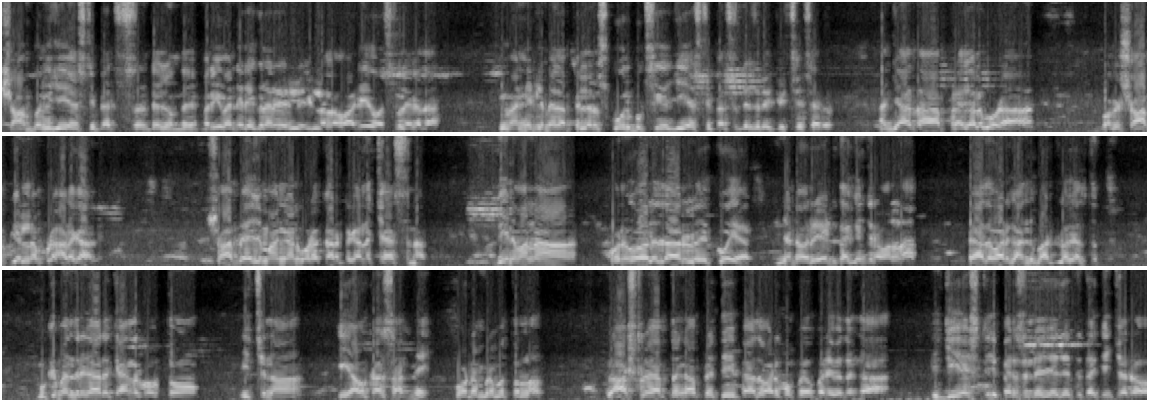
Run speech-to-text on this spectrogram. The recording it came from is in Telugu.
షాంపూలకి జిఎస్టీ పర్సంటేజ్ ఉంది. మరి ఇవన్నీ రెగ్యులర్గా ఇళ్ళలో వాడే వస్తువులే కదా. ఇవన్నిటి మీద పిల్లలు school books GST percentage reduce చేశారు. అంచేత ప్రజలు కూడా ఒక షాప్కి వెళ్ళినప్పుడు అడగాలి. షాప్ యాజమాన్యాలు కూడా కరెక్ట్గానే చేస్తున్నారు. దీనివల్ల కొనుగోలుదారులు ఎక్కువయ్యారు. ఎందుకంటే రేటు తగ్గించడం వలన పేదవాడికి అందుబాటులోకి వెళ్తుంది. ముఖ్యమంత్రి గారు కేంద్ర ప్రభుత్వం ఇచ్చిన ఈ అవకాశాన్ని కూటమి ప్రభుత్వంలో రాష్ట్ర వ్యాప్తంగా ప్రతి పేదవాడికి ఉపయోగపడే విధంగా ఈ జిఎస్టీ పర్సంటేజ్ ఏదైతే తగ్గించారో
